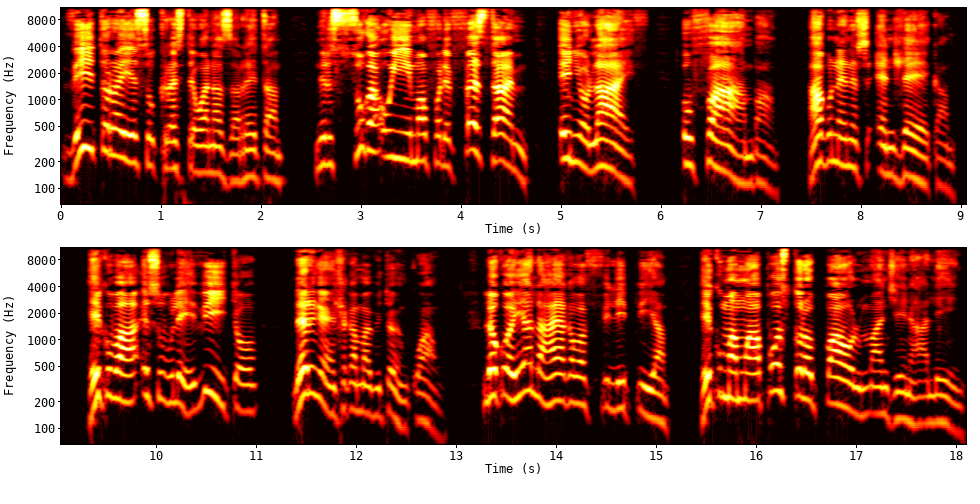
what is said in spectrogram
vito ra yesu kreste wa nazareta. Ni ri suka u yima for the first time in your life. U famba. Hakunene swi endleka hikuva i swi vule hi vito leri nga henhla ka mavito hinkwawo. Loko hi ya lahaya ka vafilipiya hi kuma muapostolo paul manjeni haleni.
